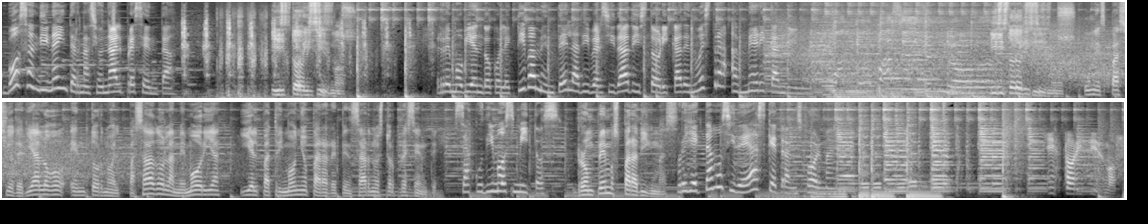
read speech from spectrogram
Voz Andina Internacional presenta Historicismos. Removiendo colectivamente la diversidad histórica de nuestra América Andina. Historicismos, un espacio de diálogo en torno al pasado, la memoria y el patrimonio para repensar nuestro presente. Sacudimos mitos. Rompemos paradigmas. Proyectamos ideas que transforman. Historicismos.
